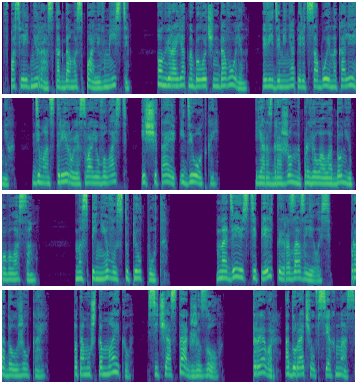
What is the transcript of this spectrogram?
В последний раз, когда мы спали вместе, он, вероятно, был очень доволен, видя меня перед собой на коленях, демонстрируя свою власть и считая идиоткой. Я раздраженно провела ладонью по волосам. На спине выступил пот. «Надеюсь, теперь ты разозлилась», — продолжил Кай. «Потому что Майкл сейчас также зол. Тревор одурачил всех нас.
